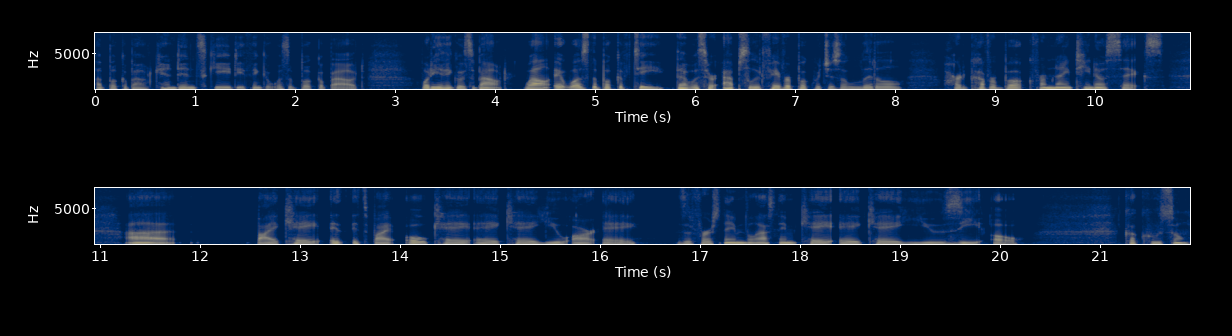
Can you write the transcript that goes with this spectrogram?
a book about Kandinsky? Do you think it was a book about what do you think it was about? Well, it was the Book of Tea. That was her absolute favorite book, which is a little hardcover book from 1906 uh, by K. It, it's by O K A K U R A. Is the first name, the last name K A K U Z O. Kakuzo.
